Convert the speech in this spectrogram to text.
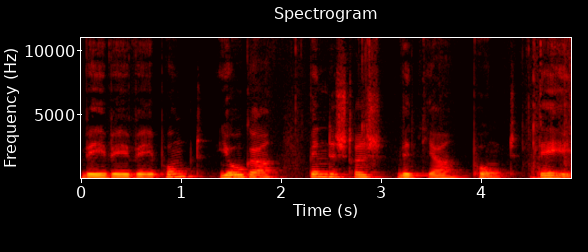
www.yoga-vidya.de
